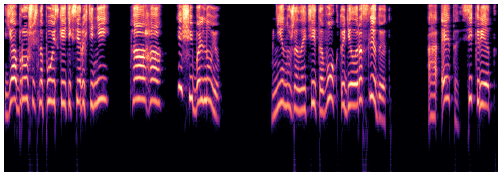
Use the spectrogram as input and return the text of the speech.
я брошусь на поиски этих серых теней? Ага, ищи больную. Мне нужно найти того, кто дело расследует. А это секрет.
